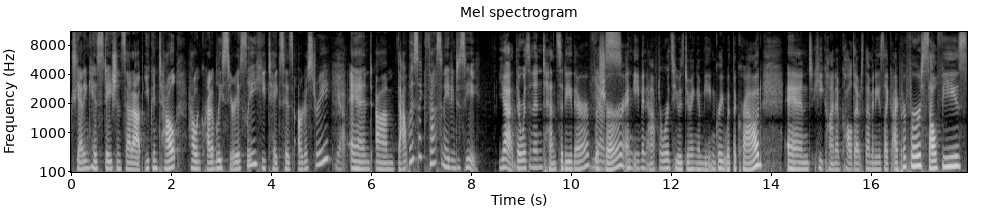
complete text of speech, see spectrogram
getting his station set up. You can tell how incredibly seriously he takes his artistry. Yeah. and um, that was like fascinating to see. Yeah, there was an intensity there for Yes. sure. And even afterwards, he was doing a meet and greet with the crowd and he kind of called out to them and he's like, I prefer selfies.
